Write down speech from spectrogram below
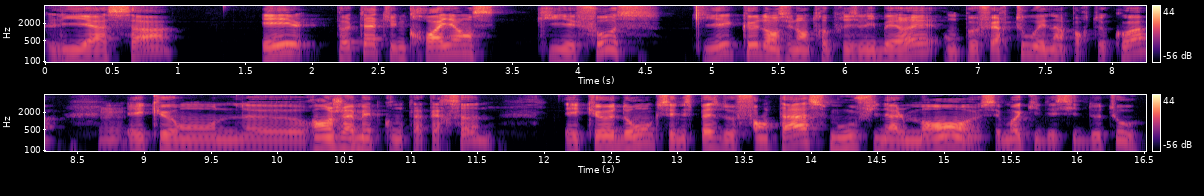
lié à ça, et peut-être une croyance qui est fausse, qui est que dans une entreprise libérée, on peut faire tout et n'importe quoi, mm. et qu'on ne rend jamais de compte à personne, et que donc c'est une espèce de fantasme où finalement c'est moi qui décide de tout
